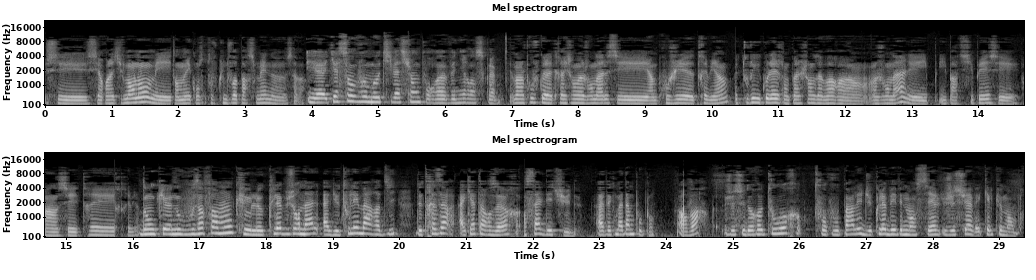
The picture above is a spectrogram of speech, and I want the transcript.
c'est relativement long, mais étant donné qu'on se retrouve qu'une fois par semaine, ça va. Et quelles sont vos motivations pour venir dans ce club? Eh ben, je trouve que la création d'un journal, c'est un projet très bien. Tous les collèges n'ont pas la chance d'avoir un, un journal et y, y participer, c'est enfin, c'est très, très bien. Donc euh, nous vous informons que le club journal a lieu tous les mardis de 13h à 14h en salle d'études avec Madame Poupon. Au revoir. Je suis de retour pour vous parler du club événementiel. Je suis avec quelques membres.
